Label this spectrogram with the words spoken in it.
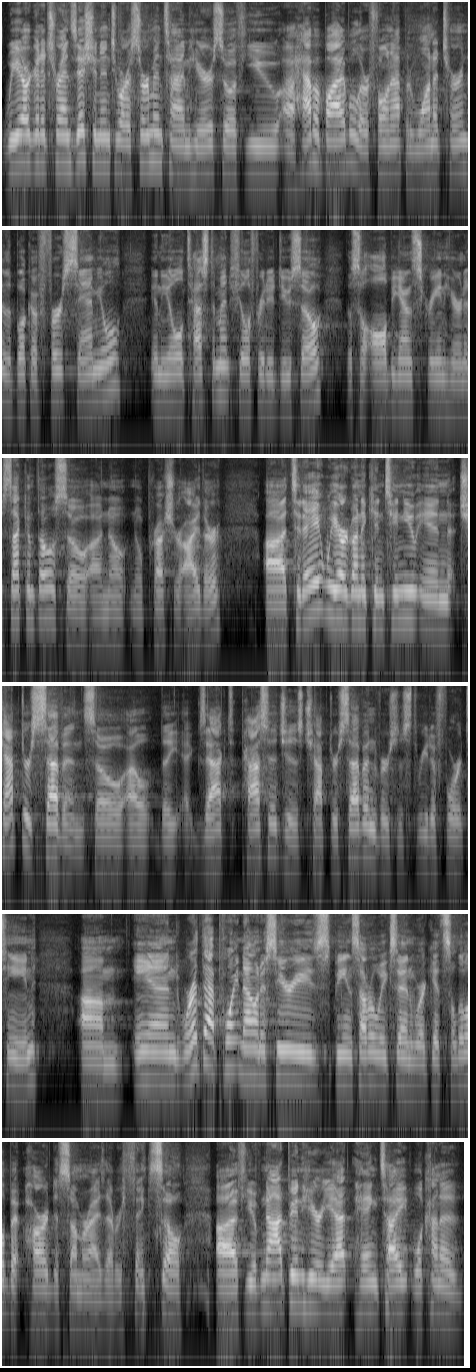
We are going to transition into our sermon time here. So if you uh, have a Bible or phone app and want to turn to the book of 1 Samuel in the Old Testament, feel free to do so. This will all be on screen here in a second, though, so uh, no, no pressure either. Uh, today we are going to continue in chapter 7. So uh, the exact passage is chapter 7, verses 3 to 14. Um, and we're at that point now in a series, being several weeks in, where it gets a little bit hard to summarize everything. So uh, if you have not been here yet, hang tight. We'll kind of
